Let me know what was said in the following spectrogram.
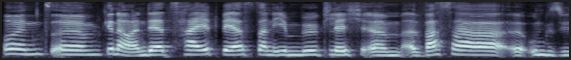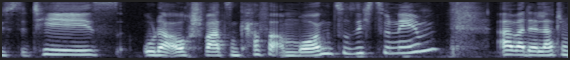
Und ähm, genau, in der Zeit wäre es dann eben möglich, ähm, Wasser, äh, ungesüßte Tees oder auch schwarzen Kaffee am Morgen zu sich zu nehmen. Aber der Latte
